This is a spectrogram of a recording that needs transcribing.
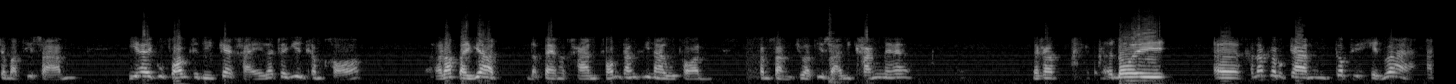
ฉบับที่สามที่ให้ผู้ฟ้องคดีแก้ไข และก็ยื่นคำขอ รับใบอนุญาตดัดแปลงอาคารพร้อมทั้งพิจารณาอุทธรณ์คำสั่งฉบับที่สามอีกครั้งนะฮะนะครับ โดยคณะกรรมการก็เห็นว่าอา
